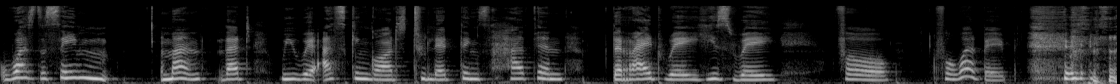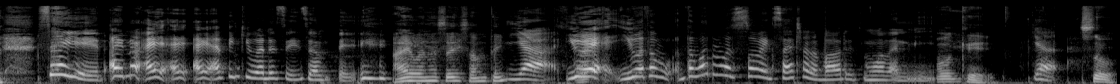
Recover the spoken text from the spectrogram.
was the same month that we were asking God to let things happen the right way, His way, for for what, babe? say it. I know. I I I- think you want to say something. I wanna say something. Yeah, you were you were the the one who was so excited about it more than me. Okay. Yeah. So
